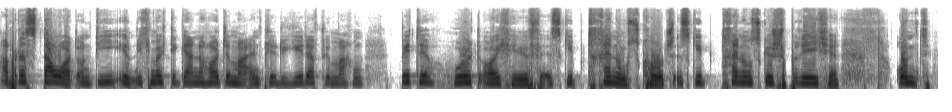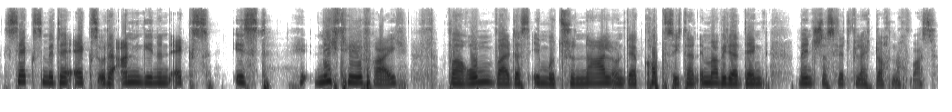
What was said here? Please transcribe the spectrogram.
Aber das dauert und die, ich möchte gerne heute mal ein Plädoyer dafür machen. Bitte holt euch Hilfe. Es gibt Trennungscoach, es gibt Trennungsgespräche und Sex mit der Ex oder angehenden Ex ist nicht hilfreich. Warum? Weil das emotional und der Kopf sich dann immer wieder denkt, Mensch, das wird vielleicht doch noch was.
